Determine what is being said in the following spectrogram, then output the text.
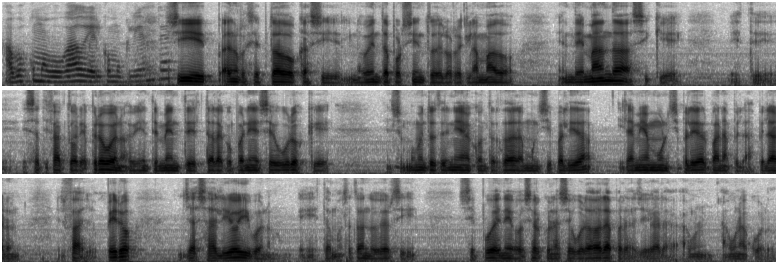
a vos como abogado y a él como cliente? Sí, han receptado casi el 90% de lo reclamado en demanda, así que este, es satisfactoria. Pero bueno, evidentemente está la compañía de seguros que en su momento tenía contratada la municipalidad y la misma municipalidad van a apelar, apelaron el fallo. Pero ya salió y bueno, eh, estamos tratando de ver si se puede negociar con la aseguradora para llegar a, un, a un, acuerdo.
